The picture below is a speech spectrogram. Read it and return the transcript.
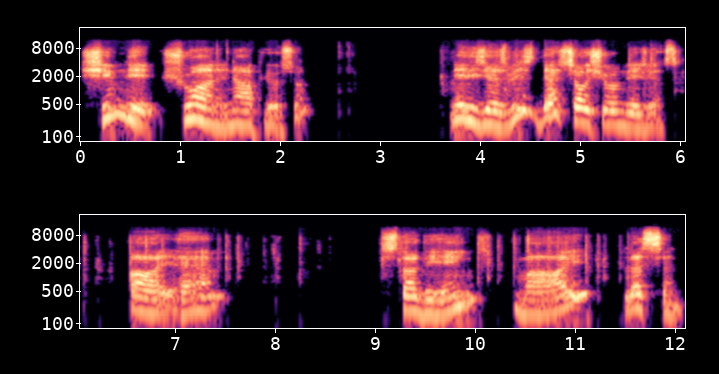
şimdi şu an ne yapıyorsun? Ne diyeceğiz biz? Ders çalışıyorum diyeceğiz. I am studying my lesson.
